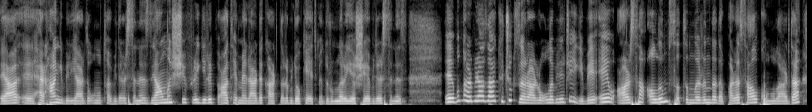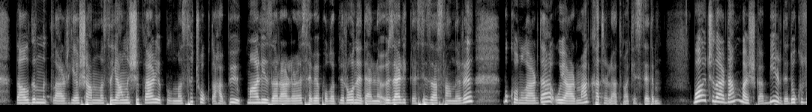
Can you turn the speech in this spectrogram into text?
veya e, herhangi bir yerde unutabilirsiniz. Yanlış şifre girip ATM'lerde kartları bloke etme durumları yaşayabilirsiniz. Bunlar biraz daha küçük zararlı olabileceği gibi ev, arsa alım satımlarında da parasal konularda dalgınlıklar yaşanması, yanlışlıklar yapılması çok daha büyük mali zararlara sebep olabilir. O nedenle özellikle siz aslanları bu konularda uyarmak, hatırlatmak istedim. Bu açılardan başka bir de 9.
